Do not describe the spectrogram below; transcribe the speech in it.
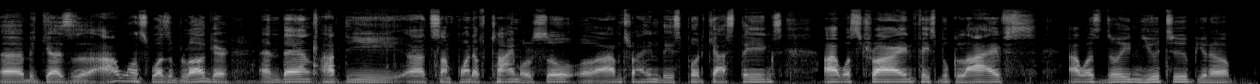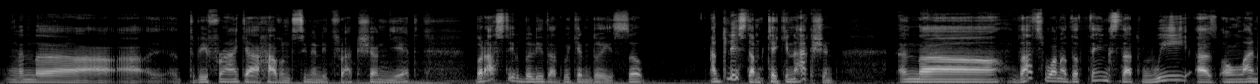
uh, because uh, i once was a blogger and then at the at some point of time also uh, i'm trying these podcast things. I was trying facebook lives. I was doing youtube you know and uh, to be frank i haven't seen any traction yet but i still believe that we can do it. So at least I'm taking action. And uh, that's one of the things that we as online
